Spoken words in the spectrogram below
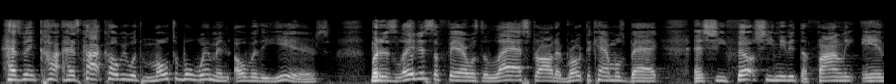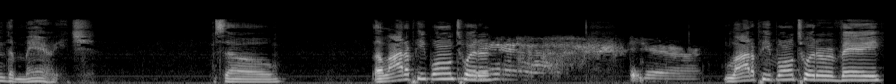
has been caught, has caught Kobe with multiple women over the years, but his latest affair was the last straw that broke the camel's back and she felt she needed to finally end the marriage. So, a lot of people on Twitter, Yeah. a lot of people on Twitter are very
